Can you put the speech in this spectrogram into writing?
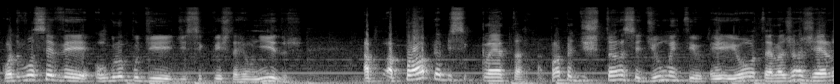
Quando você vê um grupo de, de ciclistas reunidos, a, a, própria bicicleta, a própria distância de uma e outra, ela já gera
